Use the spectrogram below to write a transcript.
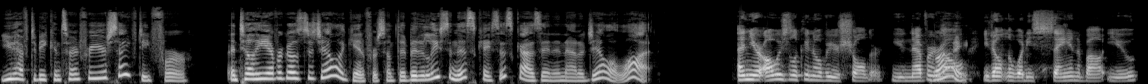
you have to be concerned for your safety for until he ever goes to jail again for something. But at least in this case, this guy's in and out of jail a lot. And you're always looking over your shoulder. You never right. know. You don't know what he's saying about you.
